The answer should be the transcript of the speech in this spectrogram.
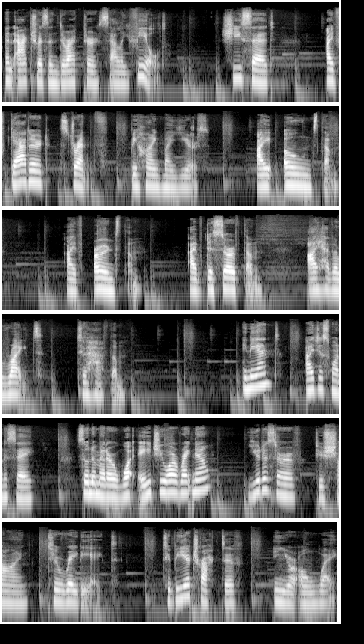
an actress and director, Sally Field. She said, I've gathered strength behind my years. I owned them. I've earned them. I've deserved them. I have a right to have them. In the end, I just want to say so, no matter what age you are right now, you deserve to shine, to radiate, to be attractive in your own way.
